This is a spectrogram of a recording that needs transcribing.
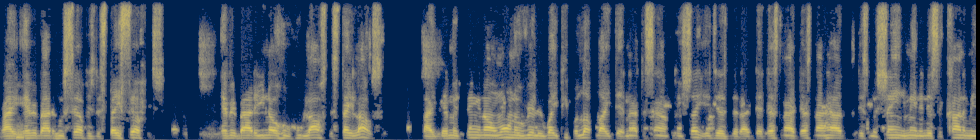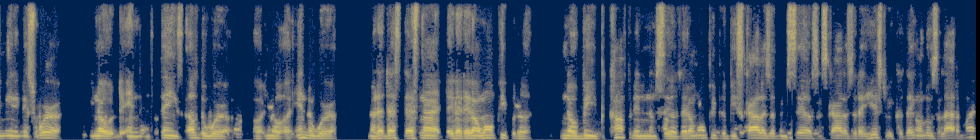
right? Mm-hmm. Everybody who's selfish to stay selfish. Everybody you know who who lost to stay lost. Like that machine don't want to really wake people up like that. Not to sound cliche, it's just that, I, that that's not that's not how this machine, meaning this economy, meaning this world, you know, and things of the world, or, you know, uh, in the world. You know, that that's that's not they they don't want people to you know be confident in themselves. They don't want people to be scholars of themselves and scholars of their history because they're gonna lose a lot of money.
